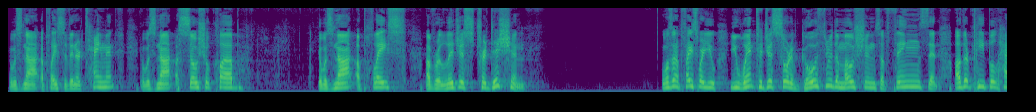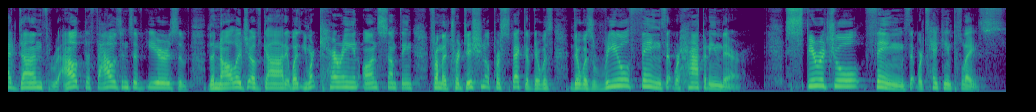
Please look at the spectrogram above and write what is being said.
It was not a place of entertainment. It was not a social club. It was not a place of religious tradition. It wasn't a place where you, you went to just sort of go through the motions of things that other people had done throughout the thousands of years of the knowledge of God. It was, you weren't carrying on something from a traditional perspective. There was, there was real things that were happening there spiritual things that were taking place.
